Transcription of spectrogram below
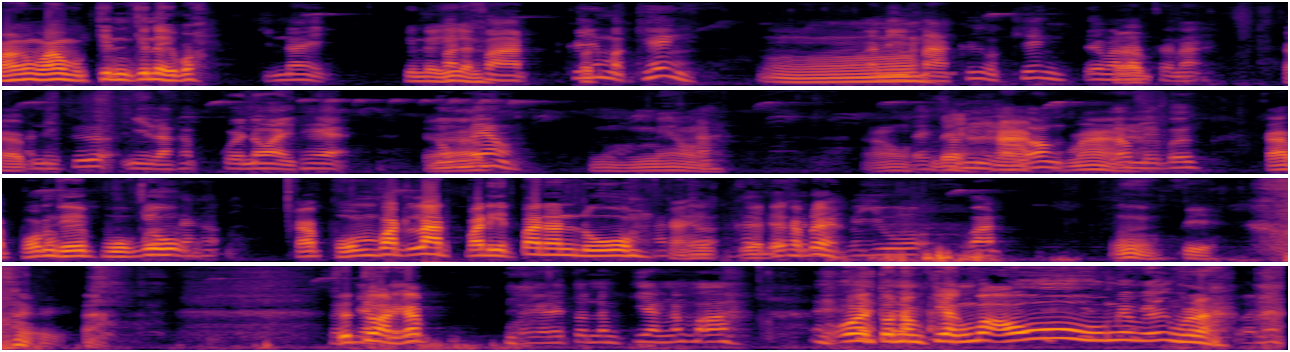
มามากินกินได้ปะกินได้กินได้ฝาคือดกันฝาดๆคือยังหมักเข่งอืมอันนี้หมากคือหมักเข่งแต่ว่าครัลับกษณะครับอันนี้คือนี่แหละครับกล้วยน้อยแท้ครับนมแมวนมแมว อะ เอาแต่ได้ถ้ามีหักล่องมาล่องไปเบิ้งครับ ผมจะปลูกอยู่เบิ่งนะครับครับ ผมวัดลาดประดิษฐ์ป้านันดูถ้าให้เกิดเกิดได้ครับเด้อไปอยู่วัดอืมปีสุดยอดครับ ไปอะไรต้นน้ำเกียงน้ำมาโอ้ยต้นน้ำเกียงบ่เอาเนี่ยเนี่ยพุ่นล่ะ ตัวนี้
